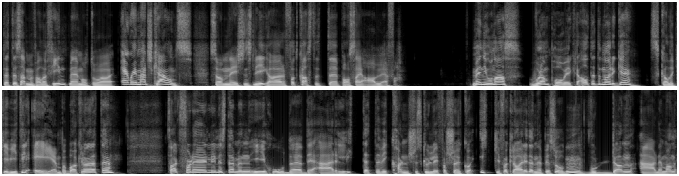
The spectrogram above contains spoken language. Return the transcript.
Dette sammenfaller fint med mottoet «Every match counts», som Nations League har fått kastet på seg av Uefa. Men Jonas, hvordan påvirker alt dette Norge? Skal ikke vi til EM på bakgrunn av dette? Takk for det, lille stemmen i hodet. Det er litt dette vi kanskje skulle forsøke å ikke forklare i denne episoden. Hvordan er det man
